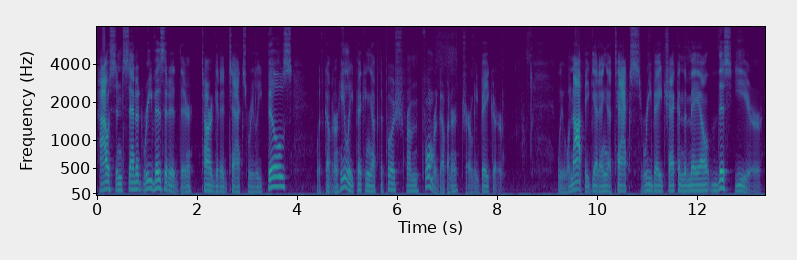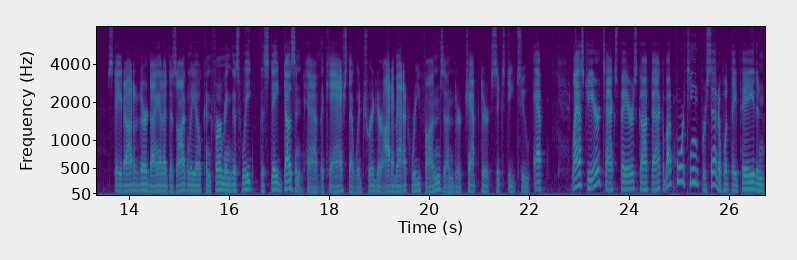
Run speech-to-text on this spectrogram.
House and Senate revisited their targeted tax relief bills, with Governor Healey picking up the push from former Governor Charlie Baker. We will not be getting a tax rebate check in the mail this year. State Auditor Diana DiZoglio confirming this week the state doesn't have the cash that would trigger automatic refunds under Chapter 62F. Last year, taxpayers got back about 14% of what they paid in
